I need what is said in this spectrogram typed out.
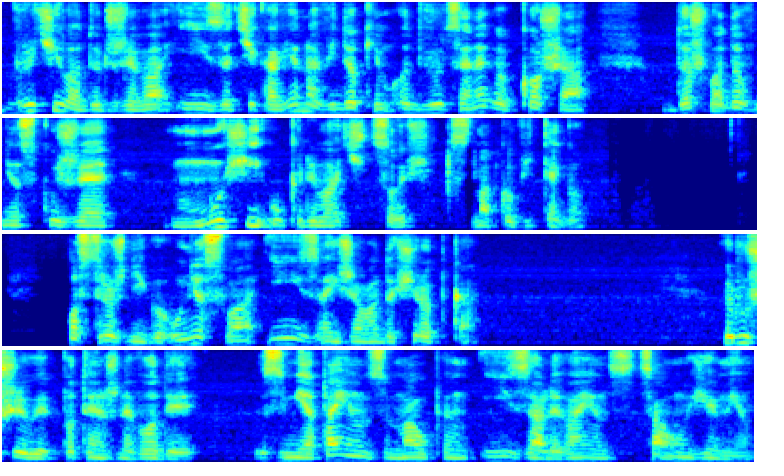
wróciła do drzewa i zaciekawiona widokiem odwróconego kosza, doszła do wniosku, że musi ukrywać coś smakowitego. Ostrożnie go uniosła i zajrzała do środka. Ruszyły potężne wody, zmiatając małpę i zalewając całą ziemię.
